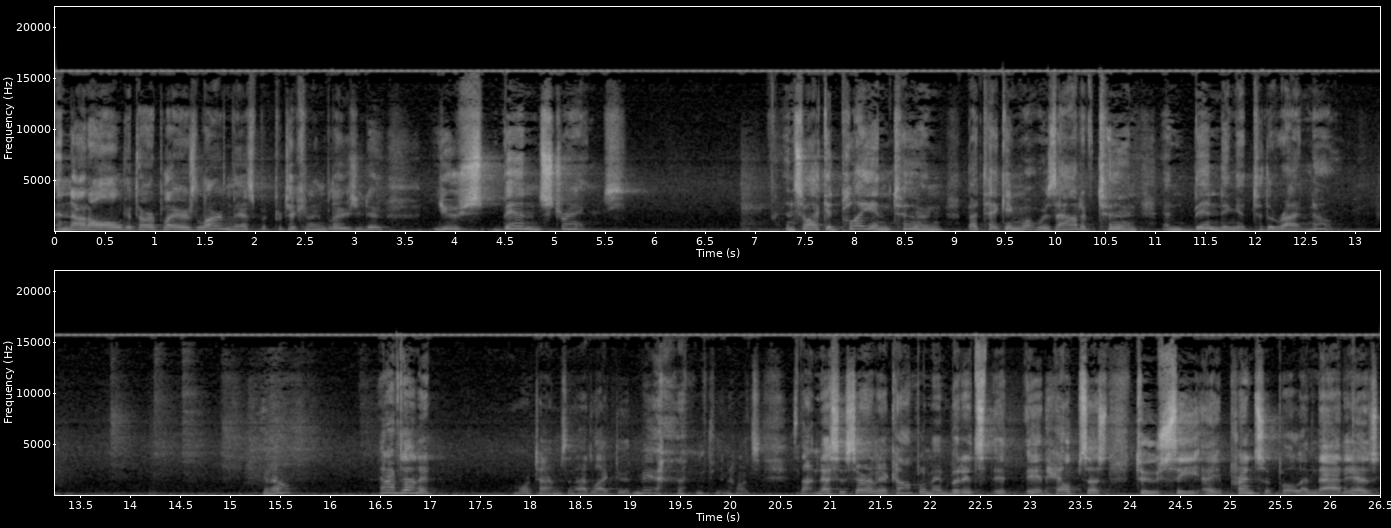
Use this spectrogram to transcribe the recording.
and not all guitar players learn this, but particularly in blues you do, you bend strings. And so I could play in tune by taking what was out of tune and bending it to the right note. You know? And I've done it more times than I'd like to admit. you know, it's, it's not necessarily a compliment, but it's, it, it helps us to see a principle, and that is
